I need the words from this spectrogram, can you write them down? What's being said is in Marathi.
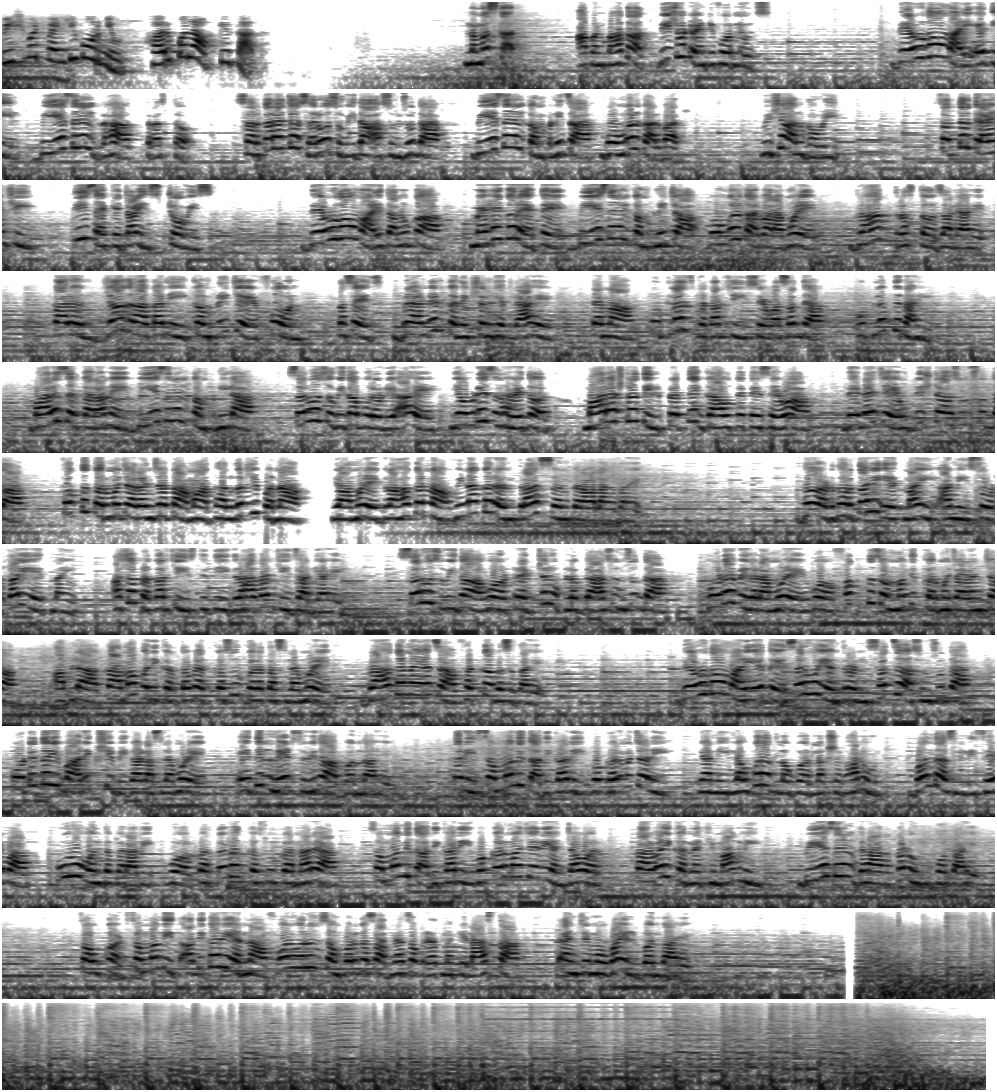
विश्व 24 न्यूज हर्पल आपके साथ. नमस्कार. आपण पाहतात Vishwa twenty four news. Deulgaon Mali येथील बी एस एन एल ग्राहक त्रस्त. सरकाराच्या सर्व सुविधा असून सुद्धा बी एस एन एल कंपनीचा बोंगळ कारभार. विशाल गवळी. सत्तर त्र्याऐंशी तीस एक्केचाळीस चोवीस. देऊळगाव माळी तालुका मेहेकर येथे बी एस एन एल कंपनीच्या बोंगळ कारभारामुळे ग्राहक त्रस्त झाले आहे कारण ज्या ग्राहकांनी कंपनीचे फोन तसेच ब्रँडेड कनेक्शन घेतले आहे त्यांना कुठल्याच प्रकारची सेवा सध्या उपलब्ध नाही. भारत सरकारने बी एस एन एल कंपनीला सर्व सुविधा पुरवली आहे एवढेच नव्हे तर महाराष्ट्रातील प्रत्येक गाव तेथे सेवा देण्याचे उद्दिष्ट असून सुद्धा फक्त कर्मचाऱ्यांच्या कामात हलगर्जीपणा यामुळे ग्राहकांना विनाकारण त्रास सहन करावा लागत आहे. धड धरताही येत नाही आणि सोडताही येत नाही. अशा प्रकारची स्थिती ग्राहकांची झाली आहे. सर्व सुविधा व ट्रॅक्चर उपलब्ध असून सुद्धा थोड्या बिघाडामुळे व फक्त संबंधित कर्मचाऱ्यांच्या आपल्या कामापरी कर्तव्यात कसूर करत असल्यामुळे ग्राहकांना याचा फटका बसत आहे. देऊळगाव माळी येथे सर्व यंत्रण सज्ज असून सुद्धा कोठेतरी बारीकशी बिघाड असल्यामुळे येथील नेट सुविधा बंद आहे. तरी संबंधित अधिकारी व कर्मचारी यांनी लवकरात लवकर लक्ष घालून बंद असलेली सेवा पूर्ववंत करावी व कर्तव्यात कसूर करणाऱ्या संबंधित अधिकारी व कर्मचारी यांच्यावर कारवाई करण्याची मागणी बीएसएनएल ग्राहकाकडून होत आहे. चौकट संबंधित अधिकारी यांना फोनवरून संपर्क साधण्याचा प्रयत्न केला असता त्यांचे मोबाईल बंद आहे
